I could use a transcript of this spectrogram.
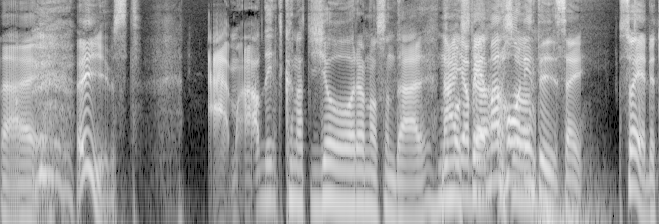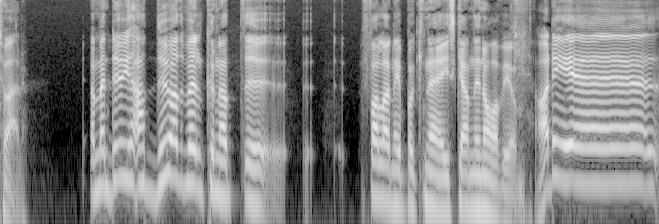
Nej. Det är ljust. Man hade inte kunnat göra något sånt där. Nu Nej, jag vet, man alltså- har det inte i sig. Så är det tyvärr. Ja, men du, du hade väl kunnat eh, falla ner på knä i Skandinavium? Ja, det är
